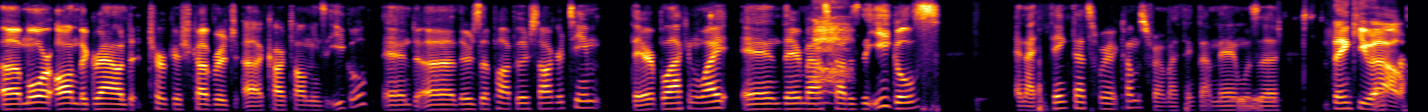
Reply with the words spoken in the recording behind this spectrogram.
Uh, more on the ground Turkish coverage. Uh, Kartal means eagle, and uh, there's a popular soccer team. They're black and white, and their mascot is the Eagles. And I think that's where it comes from. I think that man was a Thank you, a- a Alp.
